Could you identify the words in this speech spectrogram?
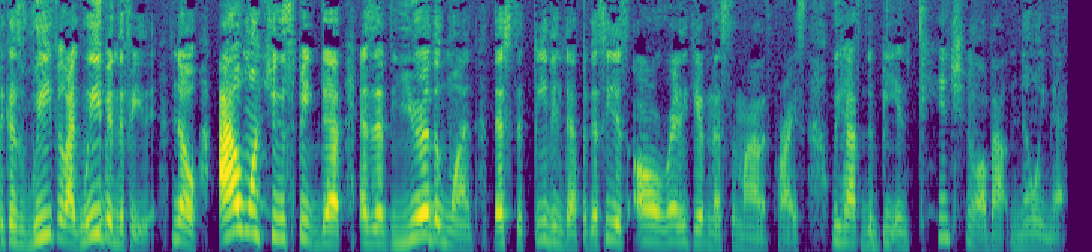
because we feel like we've been defeated. No, I want you to speak death as if you're the one that's defeating death because he has already given us the mind of Christ. We have to be intentional about knowing that.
